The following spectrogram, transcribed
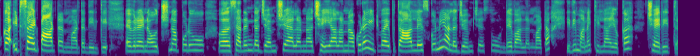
ఒక ఇట్ సైడ్ పార్ట్ అన్నమాట దీనికి. ఎవరైనా వచ్చినప్పుడు సడన్గా జంప్ చేయాలన్నా చేయాలన్నా కూడా ఇటువైపు తాళ్ళేసుకొని అలా జంప్ చేస్తూ ఉండేవాళ్ళు అనమాట ఇది మన కిల్లా యొక్క చరిత్ర.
